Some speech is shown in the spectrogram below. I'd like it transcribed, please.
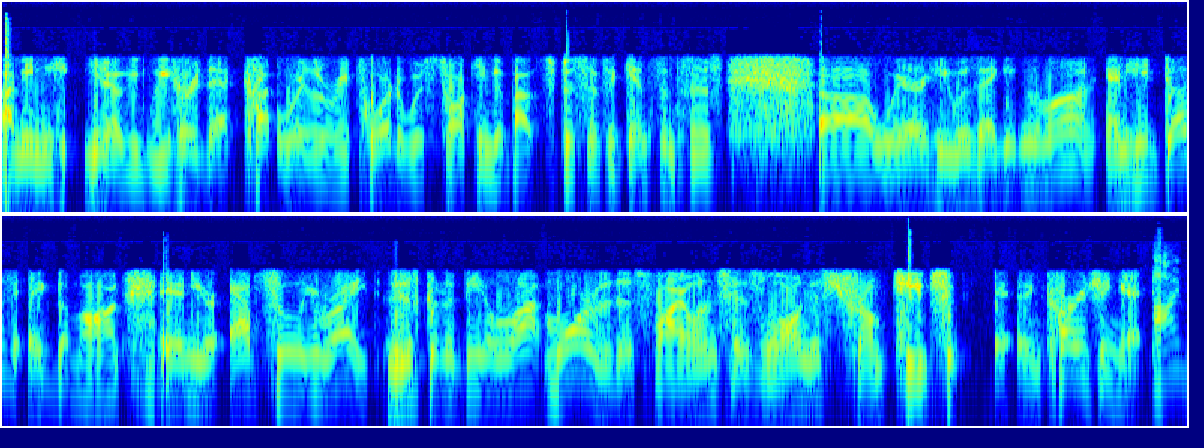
I mean, he, you know, we heard that cut where the reporter was talking about specific instances uh, where he was egging them on, and he does egg them on. And you're absolutely right. There's going to be a lot more of this violence as long as Trump keeps encouraging it. I'm,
